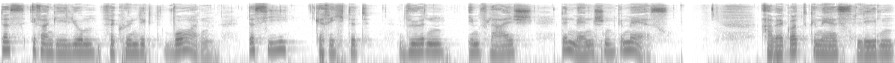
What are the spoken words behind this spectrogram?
das Evangelium verkündigt worden, dass sie gerichtet würden im Fleisch den Menschen gemäß, aber Gott gemäß leben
